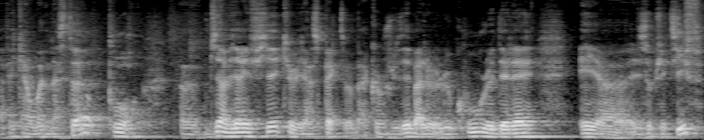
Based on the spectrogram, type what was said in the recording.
avec un webmaster pour bien vérifier qu'ils respectent, bah, comme je disais, bah, le, coût, le délai et les objectifs.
